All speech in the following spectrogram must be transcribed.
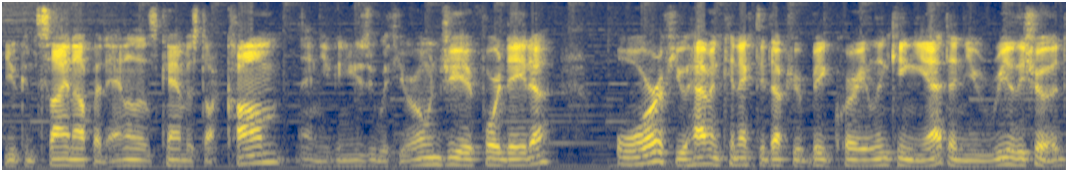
You can sign up at analyticscanvas.com and you can use it with your own GA4 data, or if you haven't connected up your BigQuery linking yet, and you really should,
